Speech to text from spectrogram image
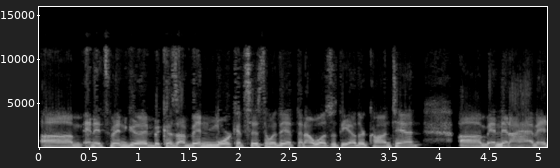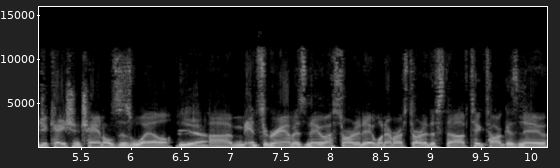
Um, and it's been good because I've been more consistent with it than I was with the other content. Um, and then I have education channels as well. Yeah. Um, Instagram is new. I started it whenever I started the stuff. TikTok is new,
